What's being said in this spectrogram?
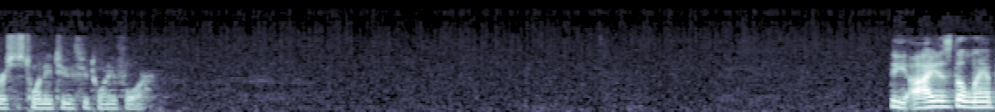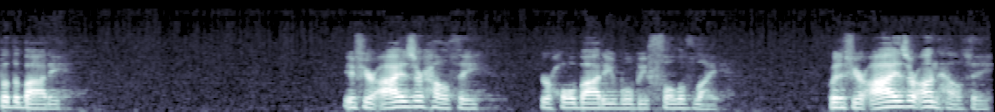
verses 22 through 24. The eye is the lamp of the body. If your eyes are healthy, your whole body will be full of light. But if your eyes are unhealthy,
